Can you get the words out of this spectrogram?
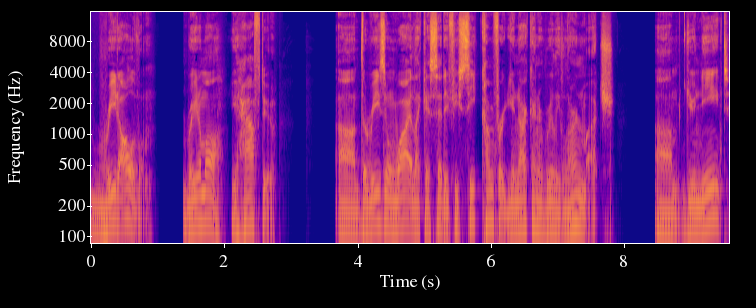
read all of them, read them all. You have to. Uh, the reason why, like I said, if you seek comfort, you're not going to really learn much. Um, you need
